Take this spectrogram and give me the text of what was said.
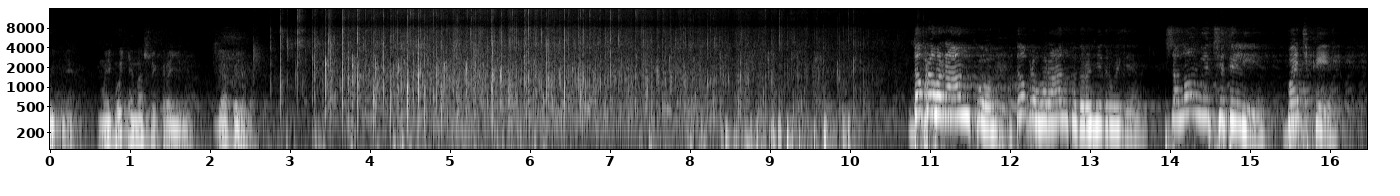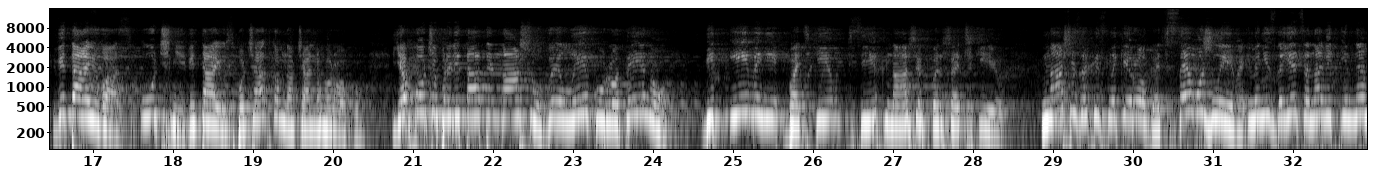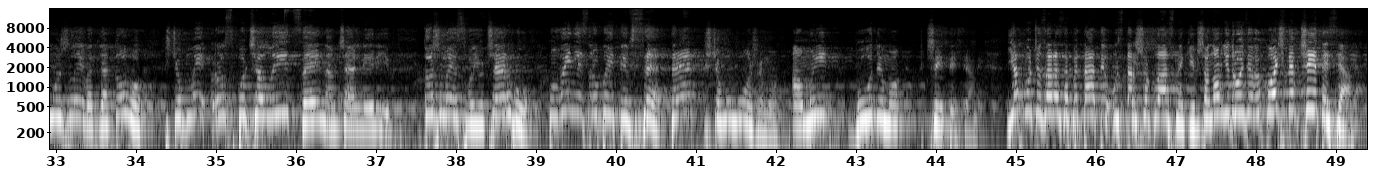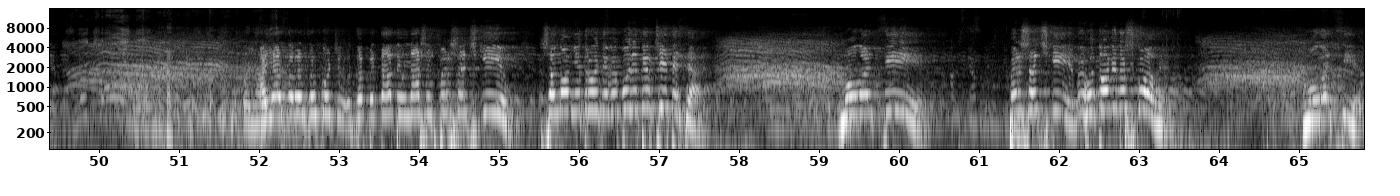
майбутнє, майбутнє нашої країни. Дякую. Доброго ранку, доброго ранку, дорогі друзі, шановні вчителі, батьки, вітаю вас, учні, вітаю з початком навчального року. Я хочу привітати нашу велику родину від імені батьків всіх наших першачків. Наші захисники роблять все можливе, і мені здається, навіть і неможливе для того, щоб ми розпочали цей навчальний рік. Тож ми, в свою чергу, повинні зробити все те, що ми можемо, а ми будемо вчитися. Я хочу зараз запитати у старшокласників, шановні друзі, ви хочете вчитися? А я зараз захочу запитати у наших першачків. Шановні друзі, ви будете вчитися? Молодці! Першачки, ви готові до школи? Молодці!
